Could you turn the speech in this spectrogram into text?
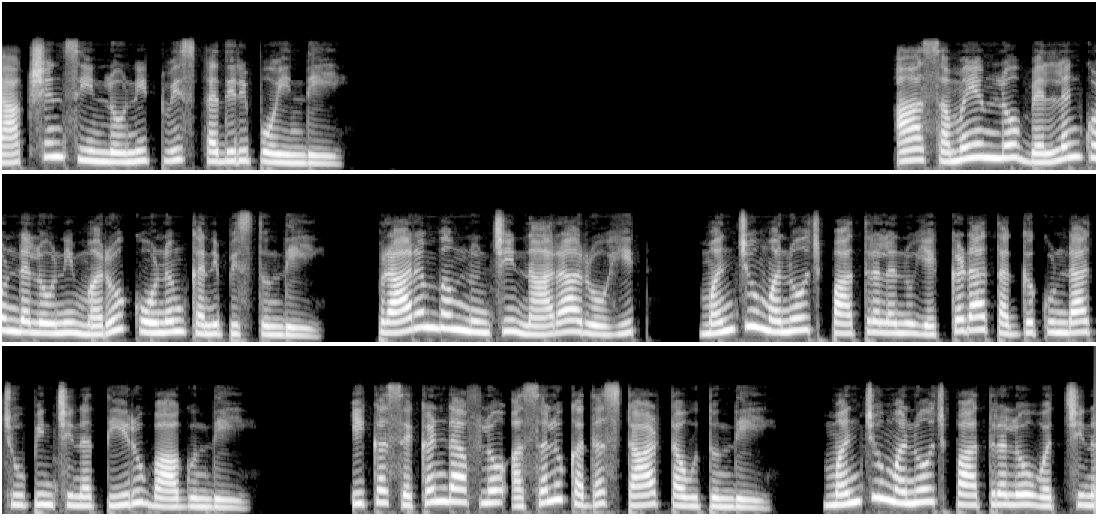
యాక్షన్ సీన్లోని ట్విస్ట్ అదిరిపోయింది. ఆ సమయంలో బెల్లంకొండలోని మరో కోణం కనిపిస్తుంది. ప్రారంభం నుంచి నారా రోహిత్ మంచు మనోజ్ పాత్రలను ఎక్కడా తగ్గకుండా చూపించిన తీరు బాగుంది. ఇక సెకండాఫ్లో అసలు కథ స్టార్ట్ అవుతుంది. మంచు మనోజ్ పాత్రలో వచ్చిన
